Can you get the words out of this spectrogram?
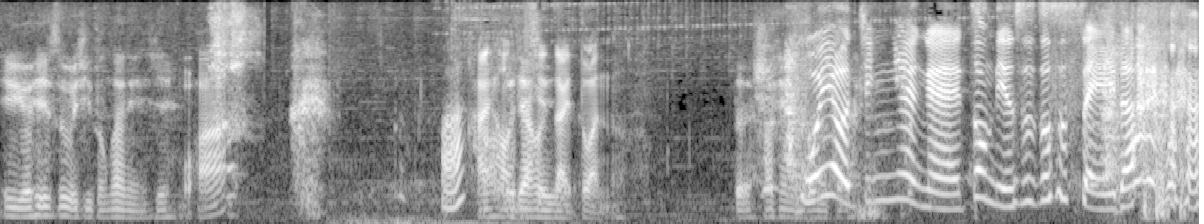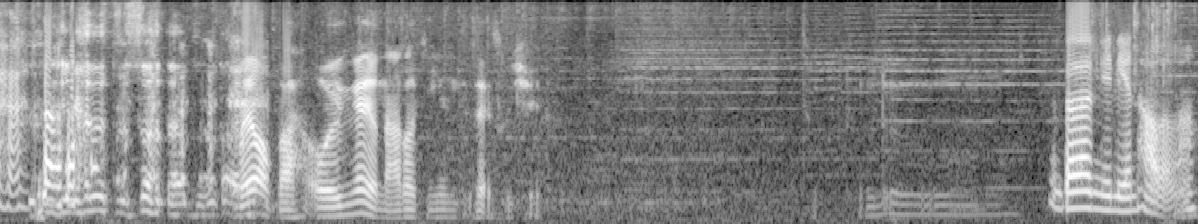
游戏服务器中断连线，哇，啊？还好现在断了，对，好像我有经验哎，重点是这是谁的？应该是紫色的，紫色的没有吧？我应该有拿到经验值才出去的。那大家你连好了吗？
